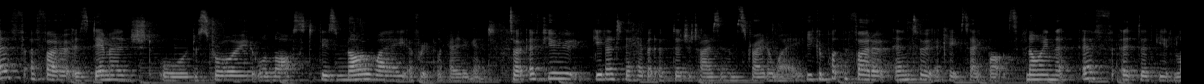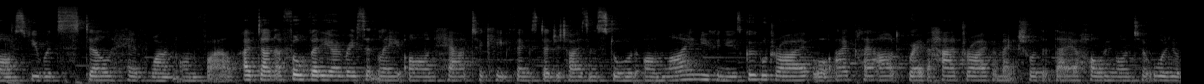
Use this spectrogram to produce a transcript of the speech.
if a photo is damaged or destroyed or lost, there's no way of replicating it. So if you get into the habit of digitizing them straight away, you can put the photo into a keepsake box, knowing that if it did get lost, you would still have one on file. I've done a full video recently on how to keep things digitized and stored online. You can use Google Drive or iCloud, grab a hard drive and make sure that they are holding on to all your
